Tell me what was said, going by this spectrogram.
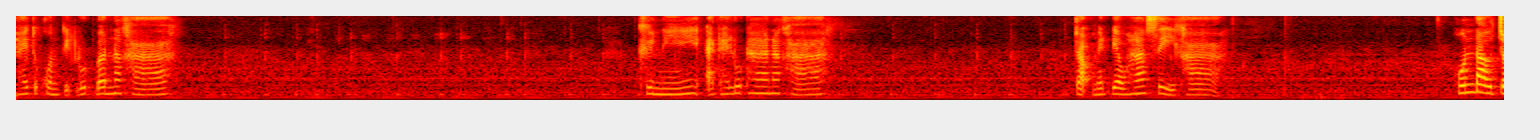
ให้ทุกคนติดรูดเบิ้ลนะคะ คืนนี้ แอดให้รูด5นะคะ เจาะเม็ดเดียว 54 ค่ะหุ้นดาวโจ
